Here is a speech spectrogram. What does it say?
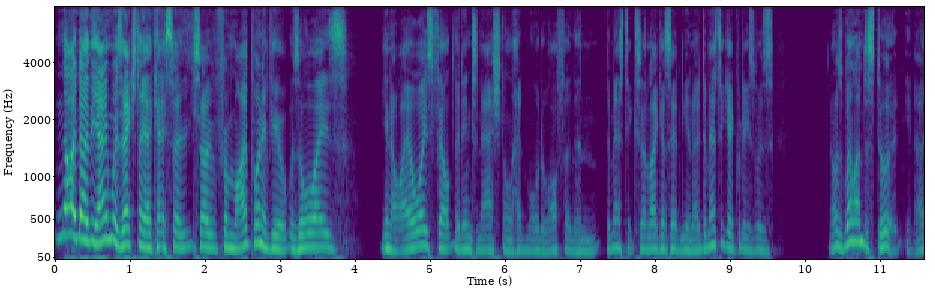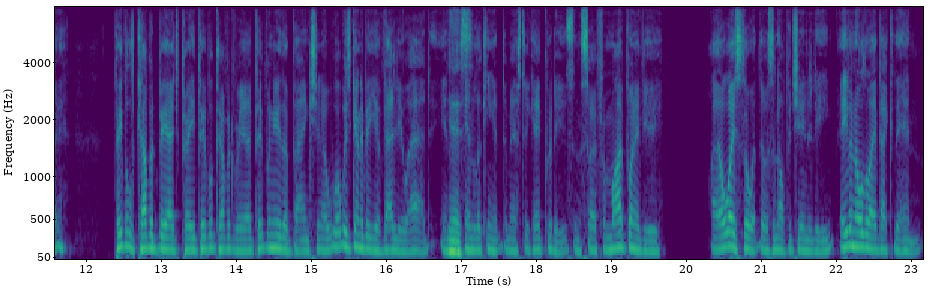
No, no, the aim was actually okay. So, so from my point of view, it was always, you know, I always felt that international had more to offer than domestic. So, like I said, you know, domestic equities was, you know, was well understood. You know, people covered BHP, people covered Rio, people knew the banks. You know, what was going to be your value add in Yes. in looking at domestic equities? And so, from my point of view, I always thought there was an opportunity, even all the way back then,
